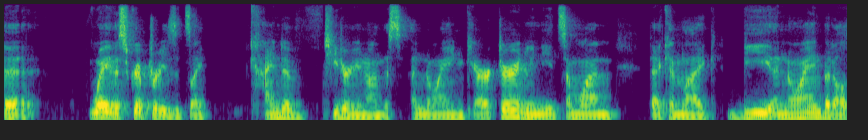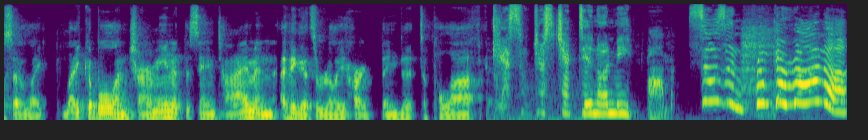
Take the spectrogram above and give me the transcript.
the way the script reads, it's like kind of teetering on this annoying character, and you need someone that can like be annoying but also like likable and charming at the same time and i think that's a really hard thing to, to pull off guess who just checked in on me Mom. susan from Carvana.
